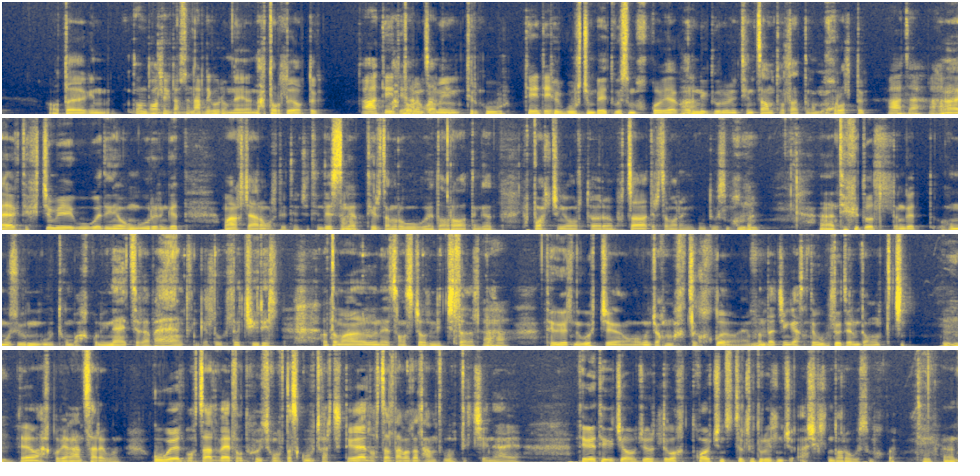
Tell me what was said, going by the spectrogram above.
одоо яг энэ дунд голыг давсан нарны гөрөө натурлан явдаг. Аа тий тий. Натурын замын тэр гүүр. Тий тий. Тэр гүүр чинь байдгүйсэн бохгүй яг 21-р үеийн тэнд зам тулаад ингээ мухруулдаг. Аа за. Аа яг тэг чин би гүүгээд энэ явган гүүрээр ингээд манах чи 13 дэх юм чи тэндээс ингээд тэр зам руу гүүгээд ороод ингээд Японч ингээ урд тойроо буцаа тэр замаар ингээ гүйдгсэн бохгүй. Аа тэгэхэд бол ингээд хүмүүс ерөн гүйдэг хүн байхгүй нэг найзыгаа байнга ингээл өглөө чирээл одоо маань өрөө найз сонсч бол мэдчихлээ л да. Тэгэл нөгөө чи уг нь жоохон махтлаг ихгүй юу? Амфанда жингээ асах тэг өглөө заримдаа унтчихна. Тэгээ байхгүй би ганцаараа гүн. Гүүгээл буцаал байрлалд хөөж хурдаас гүүж гарч. Тэгээл буцаал дагуулаад хамт гүвдэг чинь хаяа. Тэгээ тэгж явж ирдэг бах тухайн үчин цэцэрлэг төрөлнж ашиглалтанд ороо гэсэн байхгүй.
